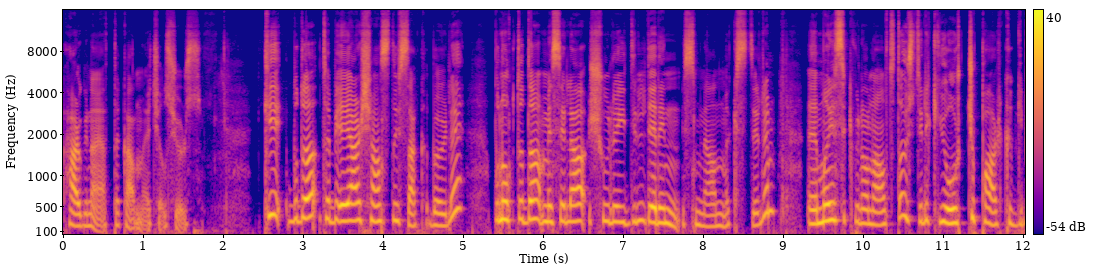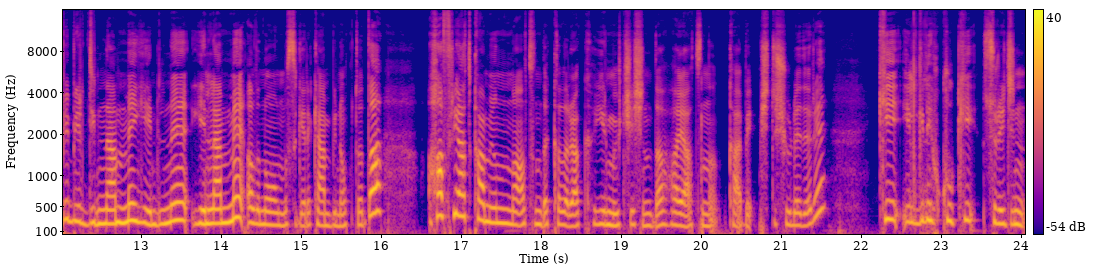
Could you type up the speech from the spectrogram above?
her gün hayatta kalmaya çalışıyoruz. Ki bu da tabii eğer şanslıysak böyle. Bu noktada mesela Şule Dildere'nin ismini anmak isterim. Mayıs 2016'da üstelik Yoğurtçu Parkı gibi bir dinlenme yerine yenilenme alanı olması gereken bir noktada hafriyat kamyonunun altında kalarak 23 yaşında hayatını kaybetmişti Şule Dere. Ki ilgili hukuki sürecin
